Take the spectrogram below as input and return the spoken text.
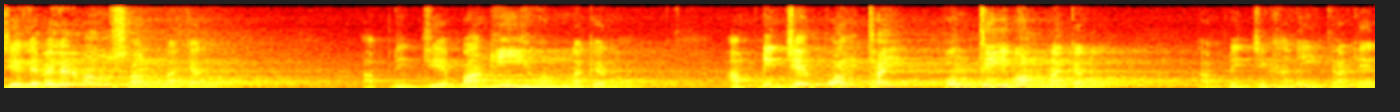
যে লেভেলের মানুষ হন না কেন, আপনি যে বাগী হন না কেন, আপনি যে পন্থাই, পন্থী হন না কেন, আপনি যেখানেই থাকেন,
